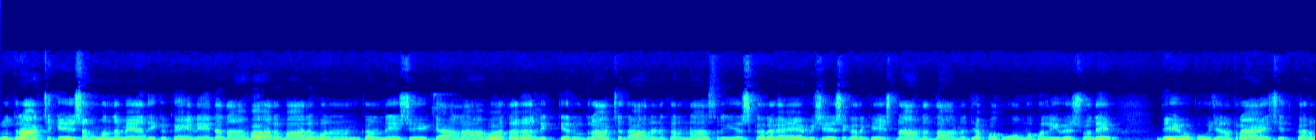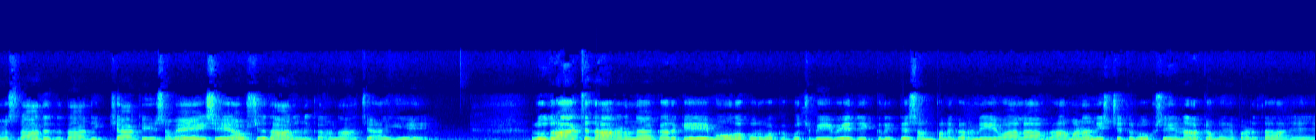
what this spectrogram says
रुद्राक्ष के संबंध में अधिक कहने तथा बार बार वर्णन करने से क्या लाभ? अतः नित्य रुद्राक्ष धारण करना श्रेयस्कर है। विशेष करके स्नान, दान, जप, होम, बलि, विश्वदेव, देव पूजन, प्रायश्चित कर्म, श्राद्ध तथा दीक्षा के समय इसे अवश्य धारण करना चाहिए। रुद्राक्ष धारण न करके मोह पूर्वक कुछ भी वैदिक कृत्य संपन्न करने वाला ब्राह्मण निश्चित रूप से नरक में पड़ता है।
